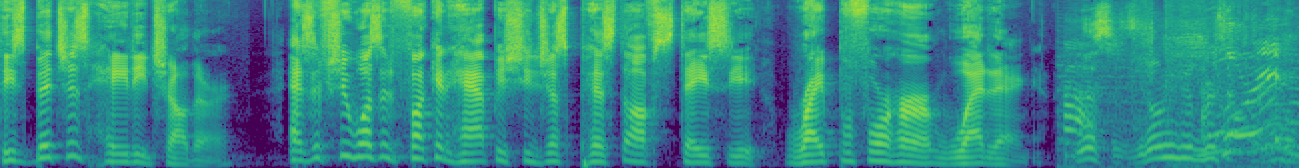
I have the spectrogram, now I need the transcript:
These bitches hate each other. As if she wasn't fucking happy she just pissed off Stacey right before her wedding. Listen, you don't need to listen.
